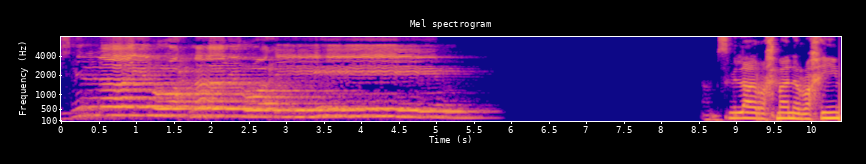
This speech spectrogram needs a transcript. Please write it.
بسم الله الرحمن الرحيم. بسم الله الرحمن الرحيم.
